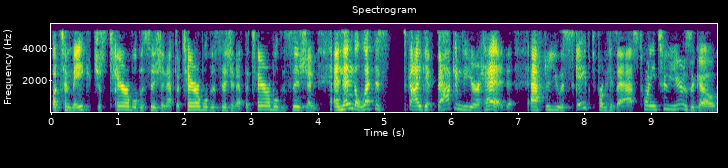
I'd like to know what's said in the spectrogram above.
But to make just terrible decision after terrible decision after terrible decision, and then to let this guy get back into your head after you escaped from his ass 22 years ago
